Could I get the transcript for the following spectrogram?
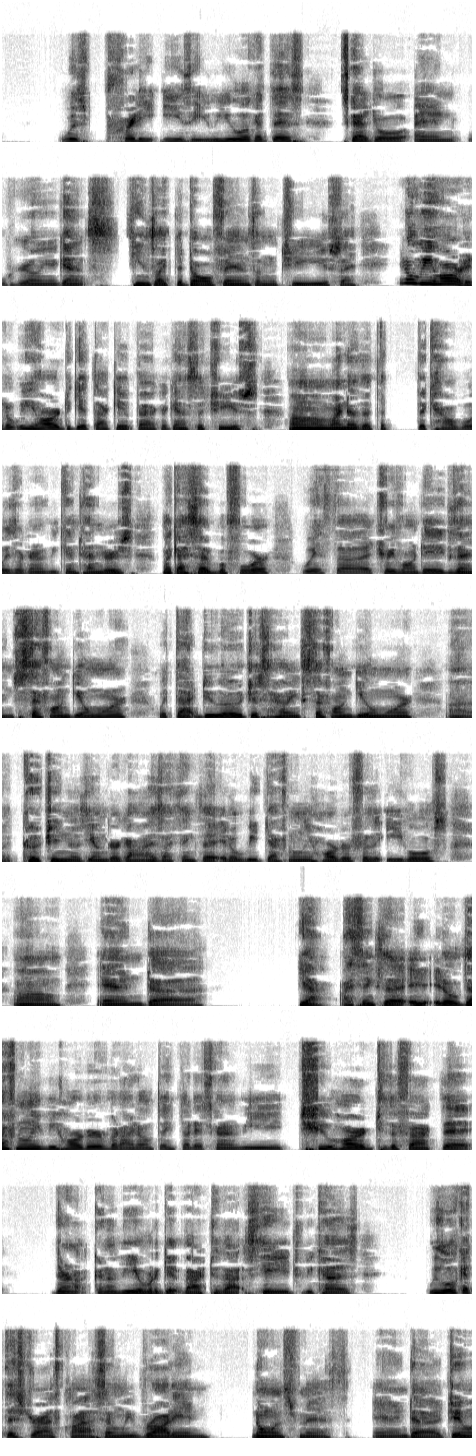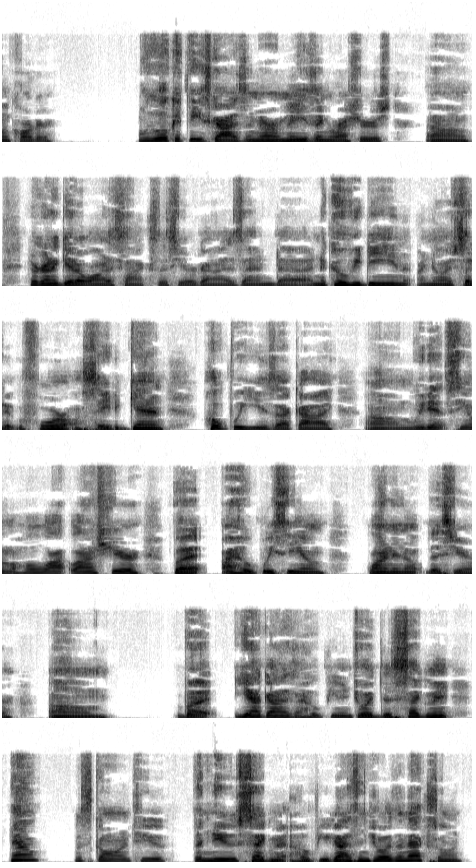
was pretty easy. You look at this schedule and we're going against teams like the Dolphins and the Chiefs and it'll be hard. It'll be hard to get that get back against the Chiefs. Um, I know that the the Cowboys are going to be contenders. Like I said before, with uh, Trevon Diggs and Stephon Gilmore, with that duo, just having Stephon Gilmore uh, coaching those younger guys, I think that it'll be definitely harder for the Eagles. Um, and uh, yeah, I think that it, it'll definitely be harder, but I don't think that it's going to be too hard to the fact that they're not going to be able to get back to that stage because we look at this draft class and we brought in Nolan Smith and uh, Jalen Carter. We look at these guys and they're amazing rushers. Um, they're going to get a lot of sacks this year, guys. And uh, Dean, I know I've said it before, I'll say it again. Hope we use that guy. Um, we didn't see him a whole lot last year, but I hope we see him lining up this year. Um, but yeah, guys, I hope you enjoyed this segment. Now, let's go on to the new segment. Hope you guys enjoy the next one.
